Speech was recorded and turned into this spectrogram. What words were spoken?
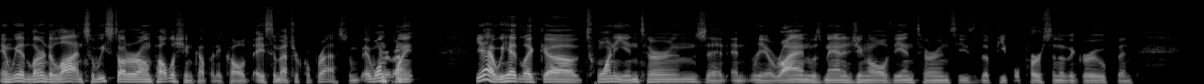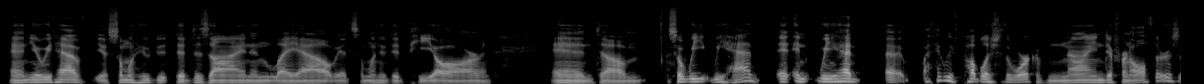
And we had learned a lot. And so we started our own publishing company called Asymmetrical Press. And at one point, yeah, we had like uh, 20 interns, and, and you know, Ryan was managing all of the interns. He's the people person of the group. And and you know we'd have you know someone who did, did design and layout. We had someone who did PR and and um, so we we had and we had uh, I think we've published the work of nine different authors.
